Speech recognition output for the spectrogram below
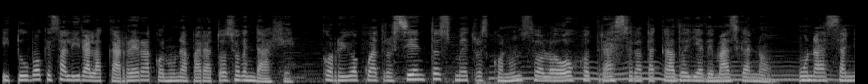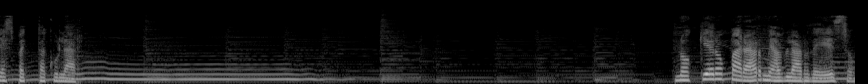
y tuvo que salir a la carrera con un aparatoso vendaje, corrió 400 metros con un solo ojo tras ser atacado y además ganó, una hazaña espectacular. No quiero pararme a hablar de eso,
